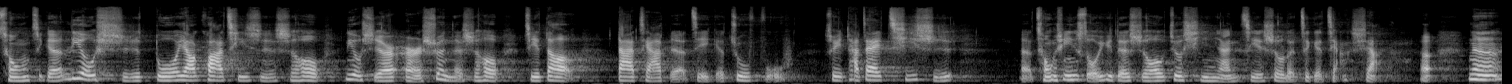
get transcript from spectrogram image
从这个六十多要跨七十的时候，六十而耳顺的时候，接到大家的这个祝福，所以他在七十呃从心所欲的时候，就欣然接受了这个奖项。呃，那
